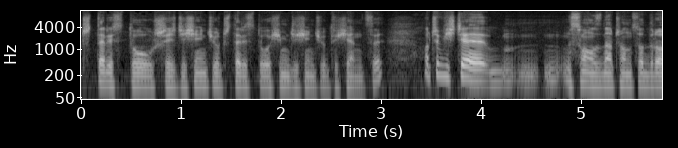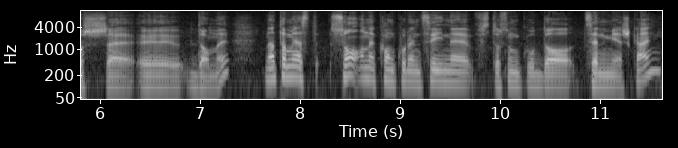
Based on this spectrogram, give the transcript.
460-480 tysięcy. Oczywiście mm, są znacząco droższe e, domy, natomiast są one konkurencyjne w stosunku do cen mieszkań.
